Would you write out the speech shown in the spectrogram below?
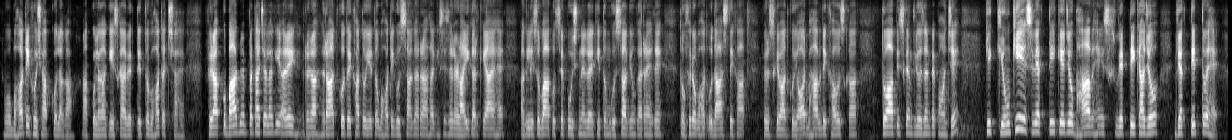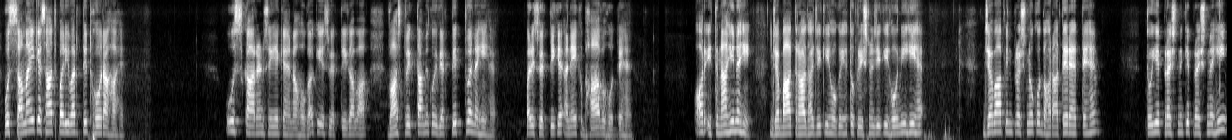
वो बहुत ही खुश आपको लगा। आपको लगा कि इसका व्यक्तित्व तो बहुत अच्छा है। फिर आपको बाद में पता चला कि अरे रा, रात को देखा तो ये तो बहुत ही गुस्सा कर रहा था किसी से लड़ाई करके आया है। अगली सुबह आप उससे पूछने गए कि तुम गुस्सा क्यों कर रहे थे? तो फिर वो बहुत उदास दिखा। फिर उसके बाद कोई और भाव दिखा उसका। तो आप इस कंक्लूज़न पे पहुँचे। कि क्योंकि इस व्यक्ति के जो भाव हैं इस व्यक्ति का जो व्यक्तित्व है वो समय के साथ परिवर्तित हो रहा है। उस कारण से ये कहना होगा कि इस व्यक्ति का वा, वास्तविकता में कोई व्यक्तित्व नहीं है पर इस व्यक्ति के अनेक भाव होते हैं। और इतना ही नहीं जब बात राधा जी की हो गई है तो कृष्ण जी की होनी ही है। जब आप इन प्रश्नों को दोहराते रहते हैं तो ये प्रश्न के प्रश्न ही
